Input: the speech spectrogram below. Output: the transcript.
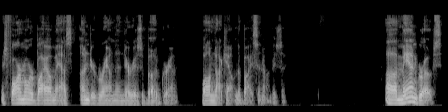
There's far more biomass underground than there is above ground well, I'm not counting the bison, obviously. Uh, mangroves,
